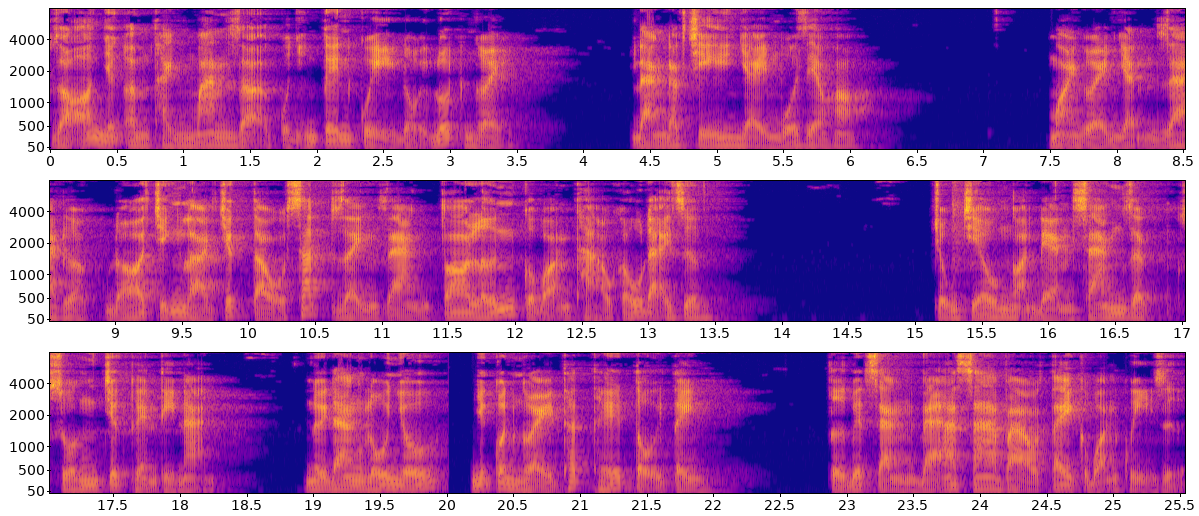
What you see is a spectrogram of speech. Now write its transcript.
rõ những âm thanh man dợ của những tên quỷ đổi lốt người đang đắc chí nhảy múa gieo họ. Mọi người nhận ra được đó chính là chiếc tàu sắt rành ràng to lớn của bọn Thảo Khấu Đại Dương. Chúng chiếu ngọn đèn sáng rực xuống chiếc thuyền tị nạn. Nơi đang lố nhố những con người thất thế tội tình. Tôi biết rằng đã xa vào tay của bọn quỷ dữ.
